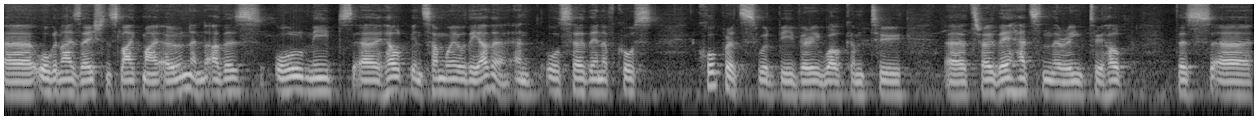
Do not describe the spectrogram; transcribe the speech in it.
Uh, organizations like my own and others all need uh, help in some way or the other. And also, then, of course, corporates would be very welcome to uh, throw their hats in the ring to help this, uh,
